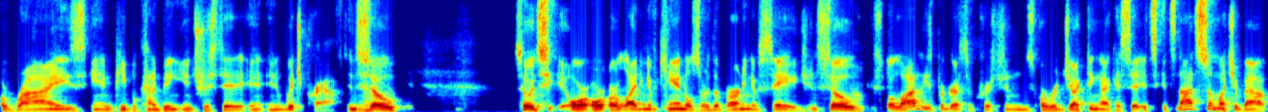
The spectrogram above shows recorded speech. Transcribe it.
a rise in people kind of being interested in, in witchcraft, and yeah. so So it's or, or, or lighting of candles or the burning of sage. And so, yeah. so a lot of these progressive Christians are rejecting, like I said, it's it's not so much about,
